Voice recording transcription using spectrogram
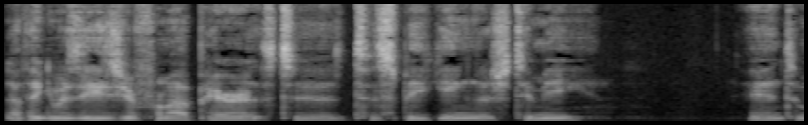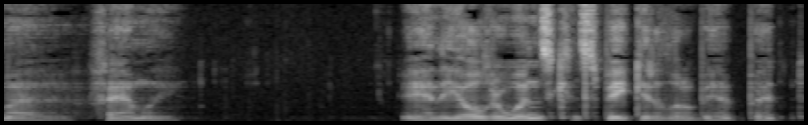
I think it was easier for my parents to, to speak English to me and to my family. And the older ones can speak it a little bit, but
